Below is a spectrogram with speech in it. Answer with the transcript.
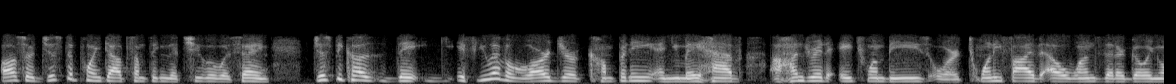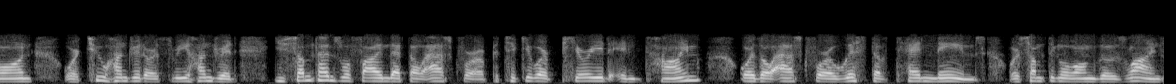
Also, just to point out something that Sheila was saying, just because they, if you have a larger company and you may have 100 H1Bs or 25 L1s that are going on or 200 or 300, you sometimes will find that they'll ask for a particular period in time or they'll ask for a list of 10 names or something along those lines.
